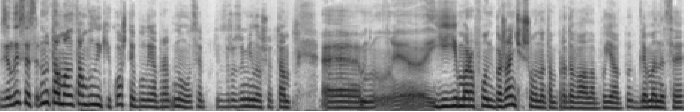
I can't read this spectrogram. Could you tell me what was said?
Взялися ну там, але там великі кошти були. Я ну, це зрозуміло, що там е, е, її марафон бажань, чи що вона там продавала, бо я для мене це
